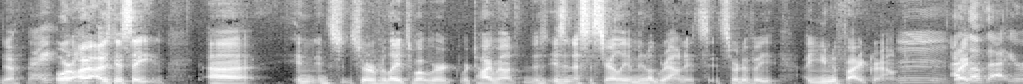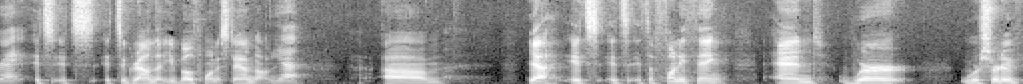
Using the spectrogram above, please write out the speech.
Yeah. Right? Or What do you I, I was going to say, uh, in, in sort of related to what we're, we're talking about, this isn't necessarily a middle ground. It's it's sort of a, a unified ground. I right? love that. You're right. It's it's it's a ground that you both want to stand on. Yeah. Um, yeah, it's it's it's a funny thing, and we're we're sort of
